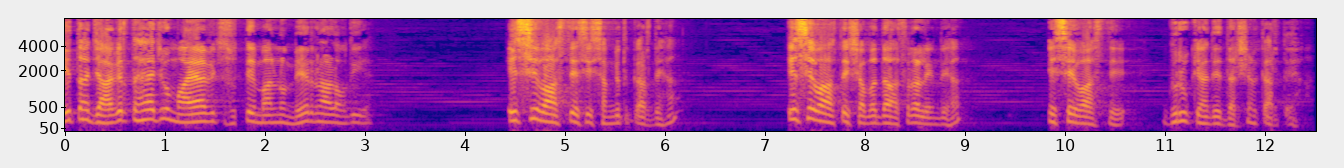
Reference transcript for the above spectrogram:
ਇਹ ਤਾਂ ਜਾਗਰਤ ਹੈ ਜੋ ਮਾਇਆ ਵਿੱਚ ਸੁੱਤੇ ਮਨ ਨੂੰ ਮਿਹਰ ਨਾਲ ਆਉਂਦੀ ਹੈ। ਇਸੇ ਵਾਸਤੇ ਅਸੀਂ ਸੰਗਤ ਕਰਦੇ ਹਾਂ। ਇਸੇ ਵਾਸਤੇ ਸ਼ਬਦ ਦਾ ਆਸਰਾ ਲੈਂਦੇ ਹਾਂ। ਇਸੇ ਵਾਸਤੇ ਗੁਰੂ ਕਿਆਂ ਦੇ ਦਰਸ਼ਨ ਕਰਦੇ ਹਾਂ।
